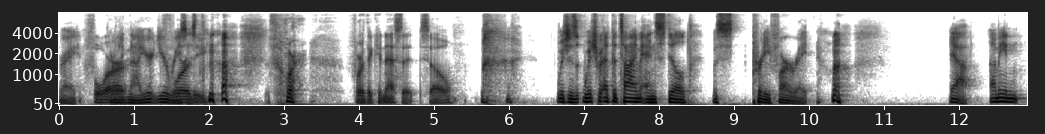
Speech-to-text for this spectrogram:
Right. For They're like, nah, you're you're for racist. The, for for the Knesset, so which is which at the time and still was pretty far right. yeah, I mean,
